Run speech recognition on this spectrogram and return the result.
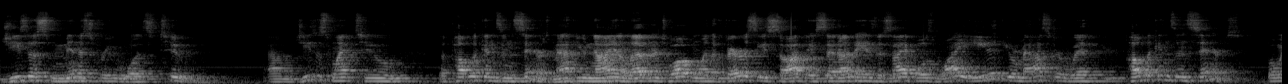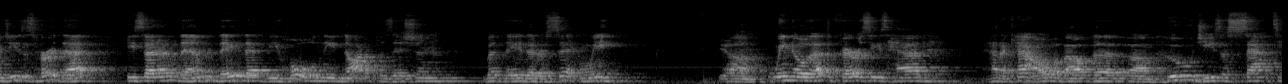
Jesus' ministry was to. Um, Jesus went to the publicans and sinners. Matthew 9, 11, and 12. And when the Pharisees saw it, they said unto his disciples, Why eateth your master with publicans and sinners? But when Jesus heard that, he said unto them, They that be whole need not a physician, but they that are sick. And we, um, we know that the Pharisees had had a cow about the um, who Jesus sat to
